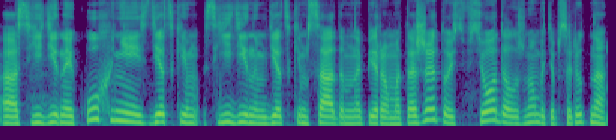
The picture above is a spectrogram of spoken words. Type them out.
а, с единой кухней, с детским, с единым детским садом на первом этаже, то есть все должно быть абсолютно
